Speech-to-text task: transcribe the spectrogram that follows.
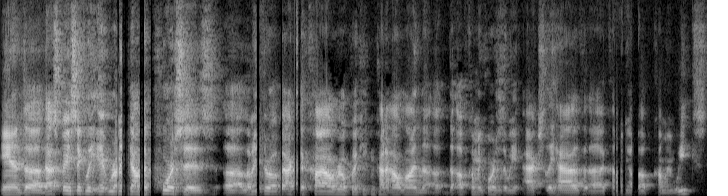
And uh, that's basically it running down the courses. Uh, let me throw it back to Kyle real quick. He can kind of outline the, uh, the upcoming courses that we actually have uh, coming up upcoming weeks.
